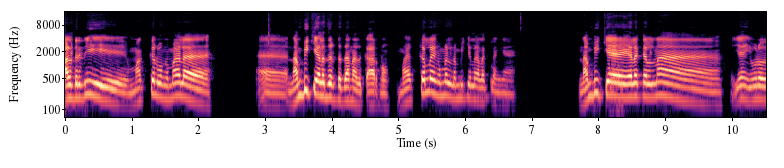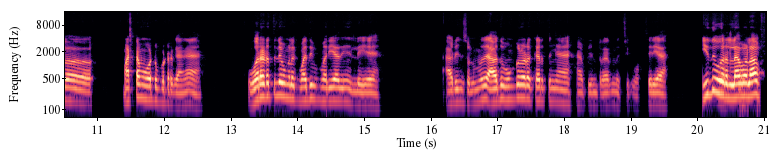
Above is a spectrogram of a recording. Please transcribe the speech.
ஆல்ரெடி மக்கள் உங்க மேல நம்பிக்கை இழந்துட்டு தானே அது காரணம். மக்கள் எங்க மேல நம்பிக்கை எல்லாம் இழக்கலைங்க. நம்பிக்கை இழக்கல்னா ஏன் இவ்வளோ மட்டமா ஓட்டு போட்டிருக்காங்க? ஒரு இடத்துல உங்களுக்கு மதிப்பு மரியாதையும் இல்லையே? அப்படின்னு சொல்லும்போது அது உங்களோட கருத்துங்க அப்படின்றாருன்னு வச்சுக்குவோம். சரியா? இது ஒரு லெவல் ஆஃப்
